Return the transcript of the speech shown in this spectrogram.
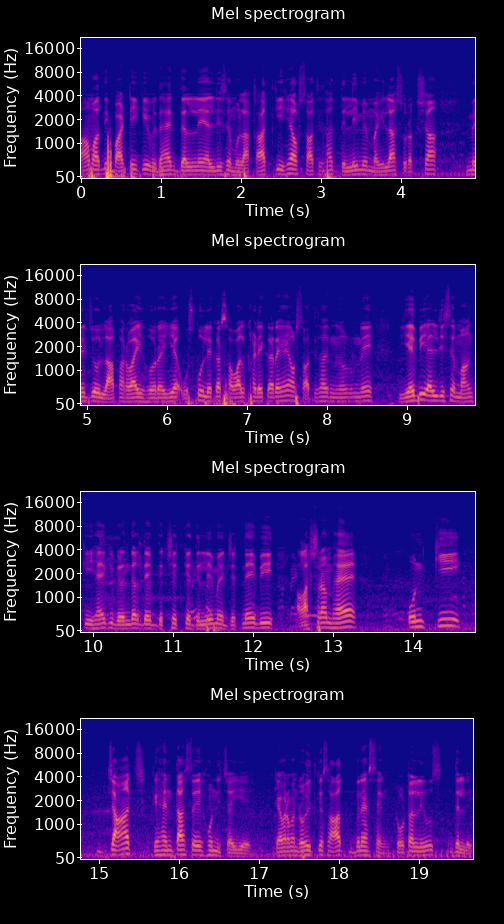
आम आदमी पार्टी के विधायक दल ने एलजी से मुलाकात की है और साथ ही साथ दिल्ली में महिला सुरक्षा में जो लापरवाही हो रही है, उसको लेकर सवाल खड़े कर रहे हैं और साथ ही साथ इन्होंने ये भी एलजी से मांग की है कि वीरेंद्र देव दीक्षित के दिल्ली में जितने भी आश्रम हैं, उनकी जाँच गहनता से होनी चाहिए। कैमरामैन रोहित के साथ विनय सिंह टोटल न्यूज़ दिल्ली।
